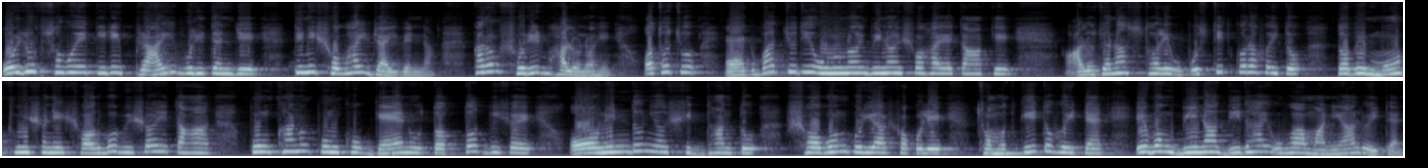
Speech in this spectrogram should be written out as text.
ওইরূপ সময়ে তিনি প্রায়ই বলিতেন যে, তিনি সভায় যাইবেন না, কারণ শরীর ভালো নহে। অথচ একবার যদি অনুনয় বিনয় সহায়ে তাঁকে আলোচনাস্থলে উপস্থিত করা হইত, তবে মঠ মিশনে সর্ববিষয়ে তাহার পুঙ্খানুপুঙ্খ জ্ঞান ও তত্ত্ব বিষয়ে অনিন্দনীয় সিদ্ধান্ত শ্রবণ করিয়া সকলে চমৎকৃত হইতেন এবং বিনা দ্বিধায় উহা মানিয়া লইতেন।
